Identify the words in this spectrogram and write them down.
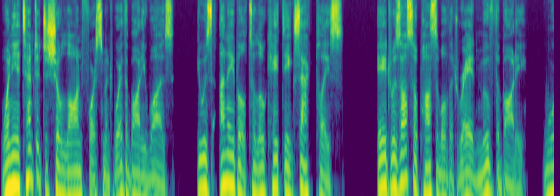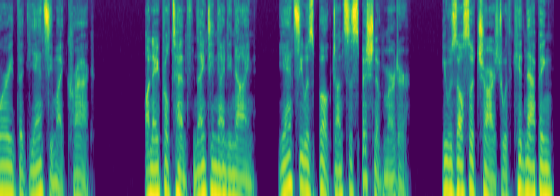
When he attempted to show law enforcement where the body was, he was unable to locate the exact place. It was also possible that Ray had moved the body, worried that Yancey might crack. On April 10, 1999, Yancey was booked on suspicion of murder. He was also charged with kidnapping,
